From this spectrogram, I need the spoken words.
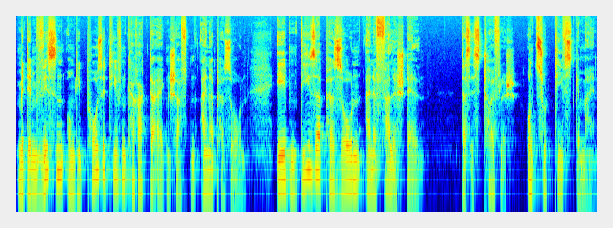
Mit dem Wissen um die positiven Charaktereigenschaften einer Person eben dieser Person eine Falle stellen, das ist teuflisch und zutiefst gemein.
